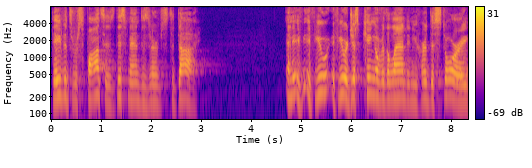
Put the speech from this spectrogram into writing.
David's response is, This man deserves to die. And if, if, you, if you were just king over the land and you heard this story,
